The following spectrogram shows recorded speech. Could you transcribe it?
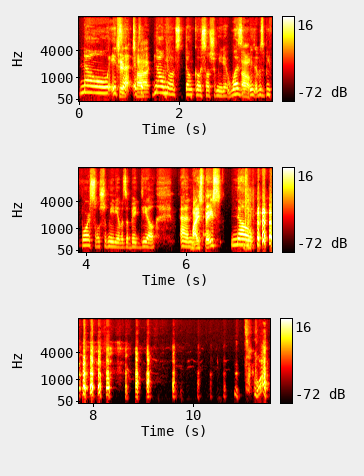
no it's a, it's a no no it's, don't go social media it was Oh. it was before social media was a big deal and MySpace. no what?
